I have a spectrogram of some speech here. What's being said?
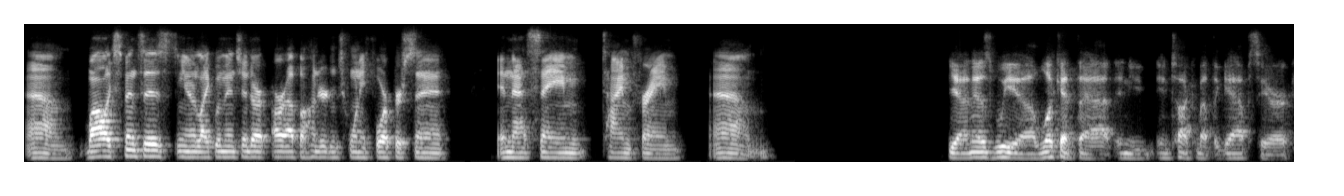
Um, while expenses, you know, like we mentioned, are, are up 124% in that same time frame. Um, yeah, and as we uh, look at that and you and talk about the gaps here,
